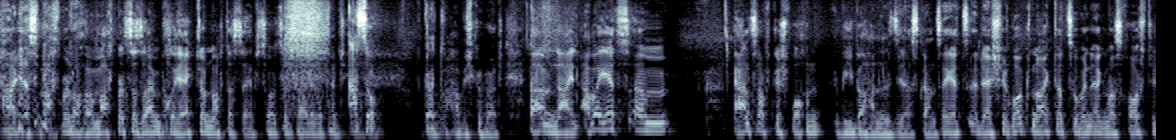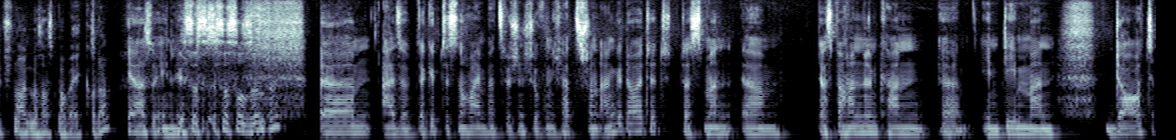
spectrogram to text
Ja, das macht man doch. Macht man zu seinem Projekt und macht das selbst heutzutage. Das Ach so, Gott. Habe ich gehört. Ähm, nein, aber jetzt ähm, ernsthaft gesprochen, wie behandeln Sie das Ganze? Jetzt, der Chirurg neigt dazu, wenn irgendwas raussteht, schneiden wir es erstmal weg, oder? Ja, so ähnlich. Ist es, ist es so simpel? Ähm, also, da gibt es noch ein paar Zwischenstufen. Ich hatte es schon angedeutet, dass man ähm, das behandeln kann, äh, indem man dort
